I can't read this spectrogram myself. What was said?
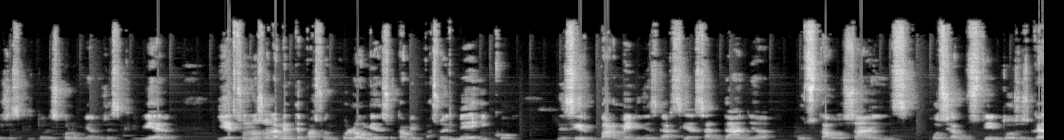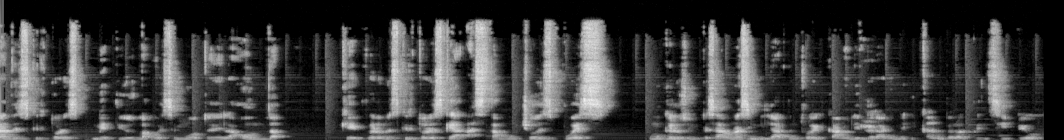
los escritores colombianos escribieran. Y eso no solamente pasó en Colombia, eso también pasó en México, es decir, Parménides García Saldaña Gustavo Sainz, José Agustín, todos esos grandes escritores metidos bajo ese mote de la onda, que fueron escritores que hasta mucho después como que los empezaron a asimilar dentro del canon literario mexicano, pero al principio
